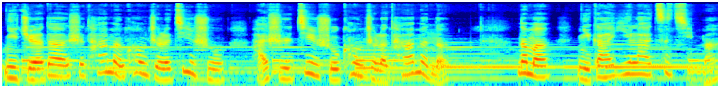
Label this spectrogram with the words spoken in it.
你觉得是他们控制了技术，还是技术控制了他们呢？那么你该依赖自己吗？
